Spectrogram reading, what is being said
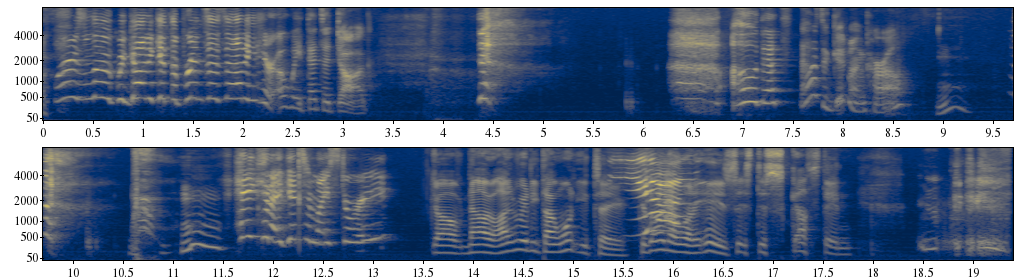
Where's Luke? We got to get the princess out of here. Oh wait, that's a dog. oh, that's that was a good one, Carl. Mm. Mm. hey, can I get to my story? oh no, I really don't want you to because I don't know what it is. It's disgusting.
